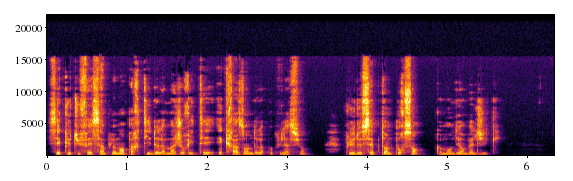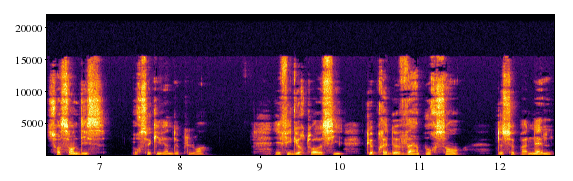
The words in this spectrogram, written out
c'est que tu fais simplement partie de la majorité écrasante de la population. Plus de 70%, comme on dit en Belgique. 70 pour ceux qui viennent de plus loin. Et figure-toi aussi que près de 20% de ce panel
